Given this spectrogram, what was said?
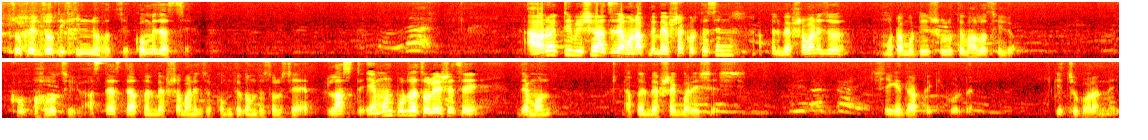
চোখের জ্যোতি ক্ষীণ হচ্ছে, কমে যাচ্ছে। আরও একটি বিষয় আছে, যেমন আপনি ব্যবসা করতেছেন, আপনার ব্যবসা বাণিজ্য মোটামুটি শুরুতে ভালো ছিল, খুব ভালো ছিল। আস্তে আস্তে আপনার ব্যবসা বাণিজ্য কমতে কমতে চলছে। লাস্ট এমন পর্যায়ে চলে এসেছে, যেমন আপনার ব্যবসা একবারই শেষ। সেক্ষেত্রে আপনি কি করবেন? কিচ্ছু করার নেই।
